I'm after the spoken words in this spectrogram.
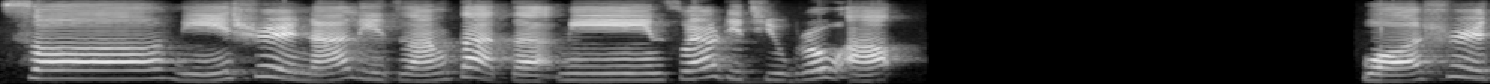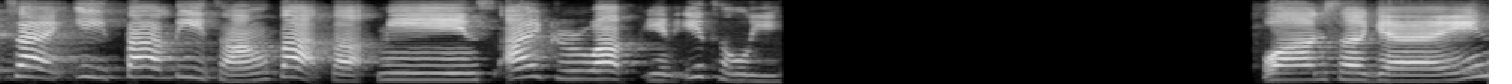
So 你是哪里长大的，means where did you grow up? 我是在意大利长大的，means I grew up in Italy. Once again，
